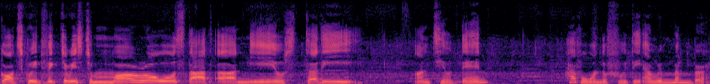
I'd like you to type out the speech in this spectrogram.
God's great victories. Tomorrow we'll start a new study. Until then, have a wonderful day and remember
